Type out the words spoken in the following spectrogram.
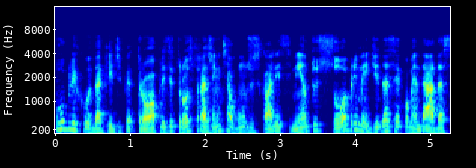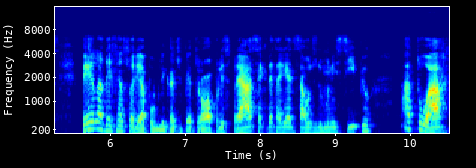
público daqui de Petrópolis, e trouxe para a gente alguns esclarecimentos sobre medidas recomendadas pela Defensoria Pública de Petrópolis para a Secretaria de Saúde do município atuar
